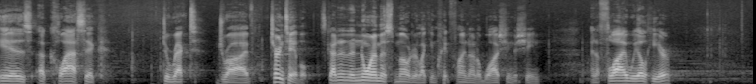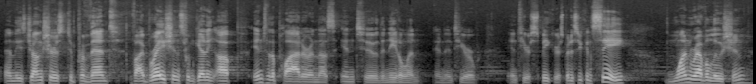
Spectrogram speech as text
is a classic direct drive turntable. It's got an enormous motor like you might find on a washing machine and a flywheel here and these junctures to prevent vibrations from getting up into the platter and thus into the needle and, and into, your, into your speakers. But as you can see, one revolution,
